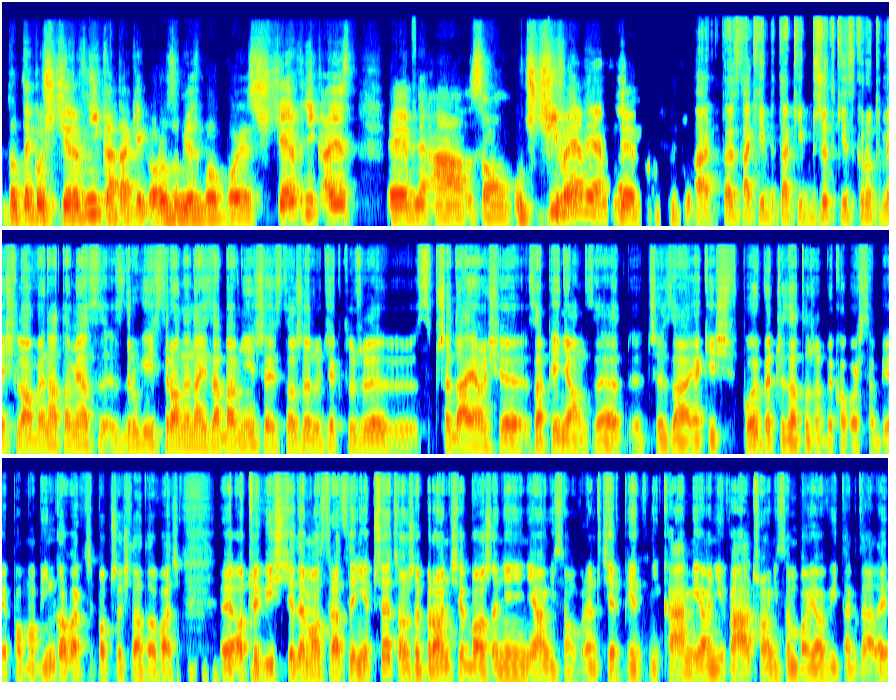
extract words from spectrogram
do tego ścierwnika takiego, rozumiesz, bo, bo jest ścierwnik, a jest a są uczciwe. Ja wiem, e, Tak, to jest taki, taki brzydki skrót myślowy, natomiast z drugiej strony najzabawniejsze jest to, że ludzie, którzy sprzedają się za pieniądze, czy za jakieś wpływy, czy za to, żeby kogoś sobie pomobbingować, czy poprześladować, e, oczywiście demonstracyjnie przeczą, że brońcie Boże, nie, nie, nie, oni są wręcz cierpiętnikami, oni walczą, oni są bojowi i tak dalej.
